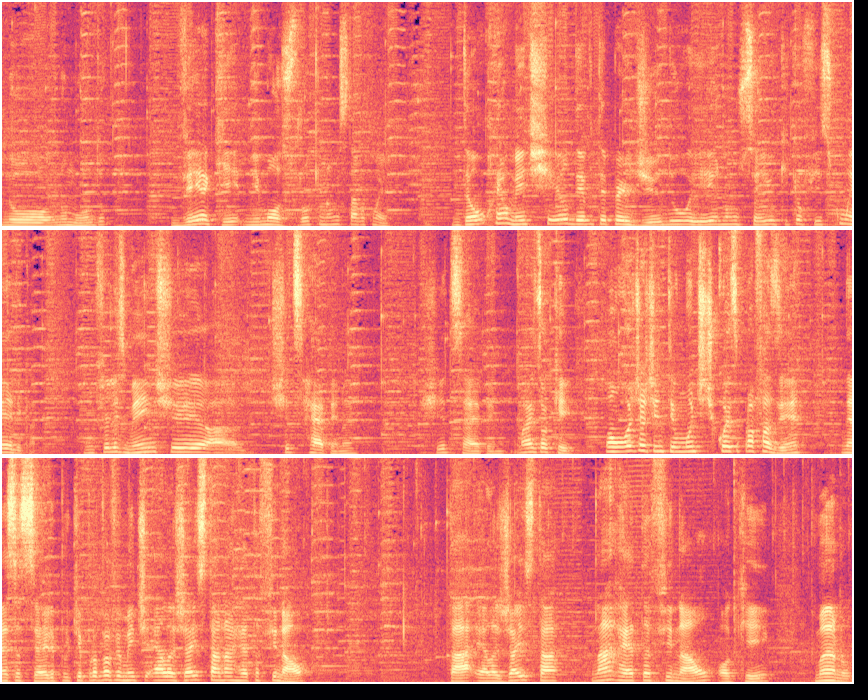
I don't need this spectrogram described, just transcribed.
no, no mundo, veio aqui, me mostrou que não estava com ele. Então, realmente, eu devo ter perdido e não sei o que, que eu fiz com ele, cara. Infelizmente, uh, shit's happen, né? Shit's happen. Mas ok. Bom, hoje a gente tem um monte de coisa pra fazer nessa série, porque provavelmente ela já está na reta final. Tá? Ela já está na reta final, ok? Mano,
